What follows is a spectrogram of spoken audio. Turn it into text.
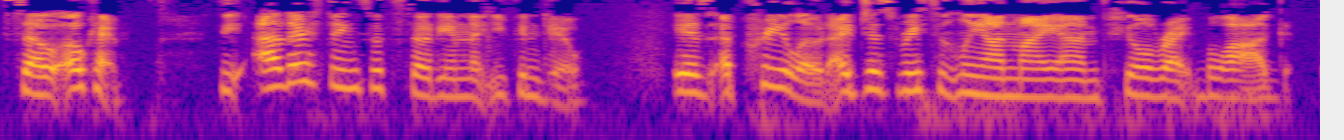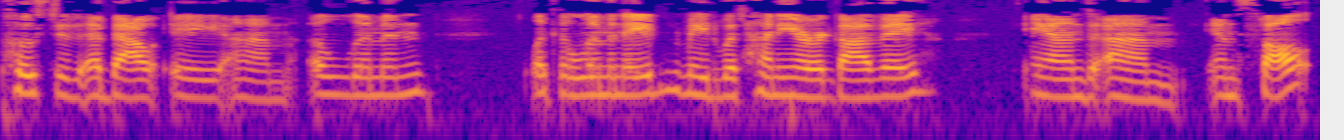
So, okay. The other things with sodium that you can do is a preload. I just recently on my um, Fuel Right blog posted about a um, a lemon, like a lemonade made with honey or agave and um, and salt.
